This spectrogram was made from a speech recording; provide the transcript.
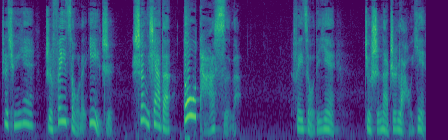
这群雁只飞走了一只，剩下的都打死了。飞走的雁就是那只老雁。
